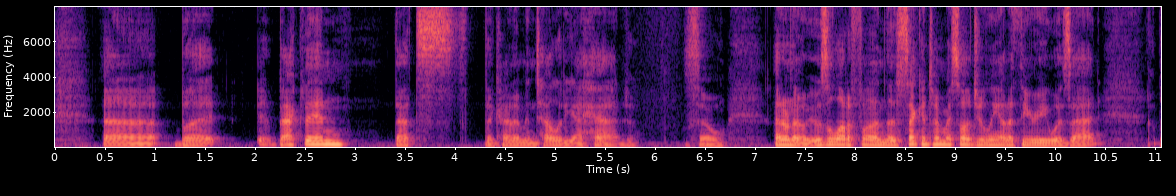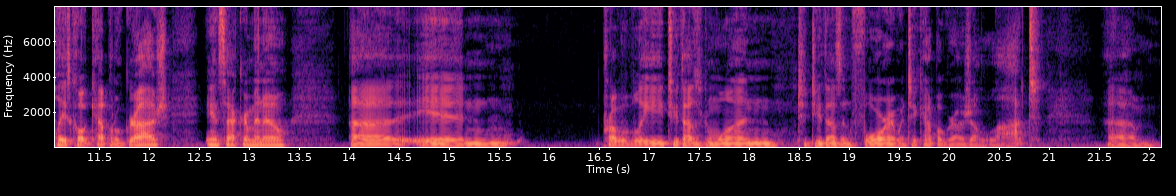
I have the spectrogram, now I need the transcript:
uh, but back then, that's the kind of mentality I had. So I don't know. It was a lot of fun. The second time I saw Juliana Theory was at a place called Capitol Garage in Sacramento uh, in probably 2001 to 2004. I went to Capitol Garage a lot. Um,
